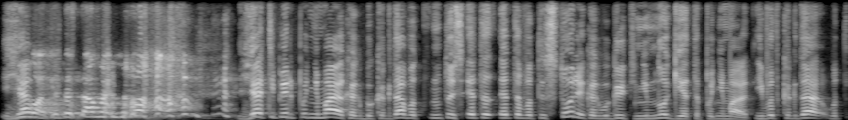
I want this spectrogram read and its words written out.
И я, вот, это самое главное. Я теперь понимаю, как бы, когда вот, ну, то есть это, это вот история, как вы говорите, немногие это понимают. И вот когда, вот,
